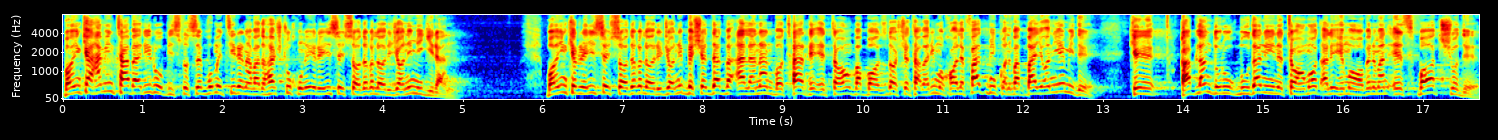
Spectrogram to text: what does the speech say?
با اینکه همین تبری رو 23 تیر 98 تو خونه رئیس صادق لاریجانی می‌گیرن. با اینکه رئیس صادق لاریجانی به شدت و علنا با طرح اتهام و بازداشت تبری مخالفت می‌کنه و بیانیه میده که قبلا دروغ بودن این اتهامات علیه معاون من اثبات شده.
